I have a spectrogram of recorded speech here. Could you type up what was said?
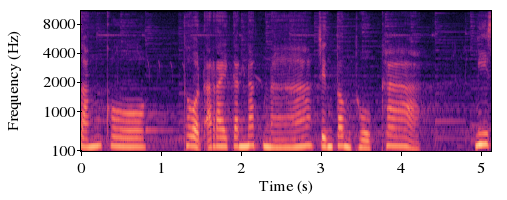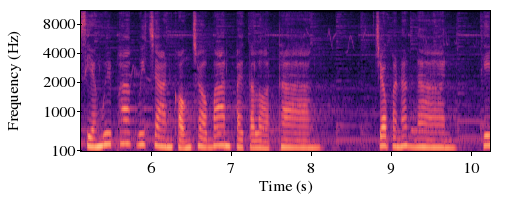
สังโฆโทษอะไรกันนักหนาจึงต้องถูกฆ่า มีเสียงวิพากษ์วิจารณ์ของชาวบ้านไปตลอดทาง เจ้าพนักงาน ที่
